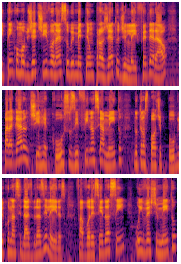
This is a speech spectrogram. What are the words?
que tem como objetivo né, submeter um projeto de lei federal para garantir recursos e financiamento no transporte público nas cidades brasileiras, favorecendo assim o investimento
